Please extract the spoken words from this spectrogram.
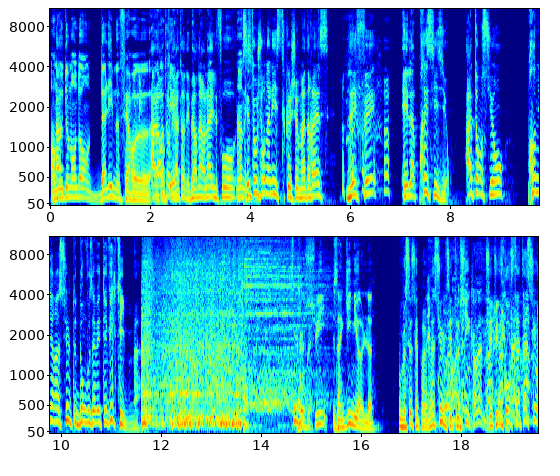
en me demandant d'aller me faire. euh, Alors attendez, attendez, Bernard, là il faut. C'est- aux journalistes que je m'adresse. Les faits et la précision. Attention, première insulte dont vous avez été victime. Je vous plaît. suis un guignol. Mais ça, c'est pas une insulte, c'est Ah, une, si, quand même. c'est une constatation.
